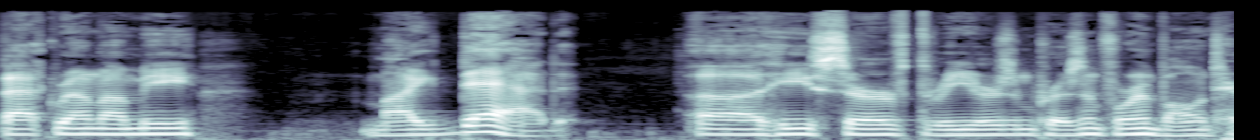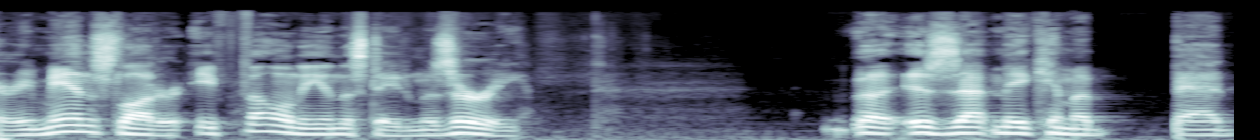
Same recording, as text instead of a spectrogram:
background on me: my dad uh, he served three years in prison for involuntary manslaughter, a felony in the state of Missouri. Uh, does that make him a bad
